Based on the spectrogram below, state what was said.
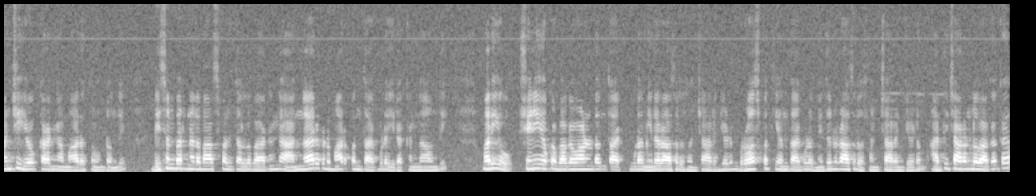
మంచి యోగకరంగా మారుతూ ఉంటుంది. డిసెంబర్ నెల మాస ఫలితాల్లో భాగంగా అంగారకుడు మార్పు అంతా కూడా ఈ రకంగా ఉంది. మరియు శని యొక్క భగవానుడంతా కూడా మీనరాశులు సంచారం చేయడం బృహస్పతి అంతా కూడా మిథున రాశులు సంచారం చేయడం అతిచారంలో భాగంగా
